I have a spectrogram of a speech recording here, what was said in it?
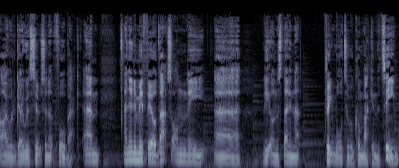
I would go with Simpson at fullback. Um, and then in midfield, that's on the uh, the understanding that Drinkwater will come back in the team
